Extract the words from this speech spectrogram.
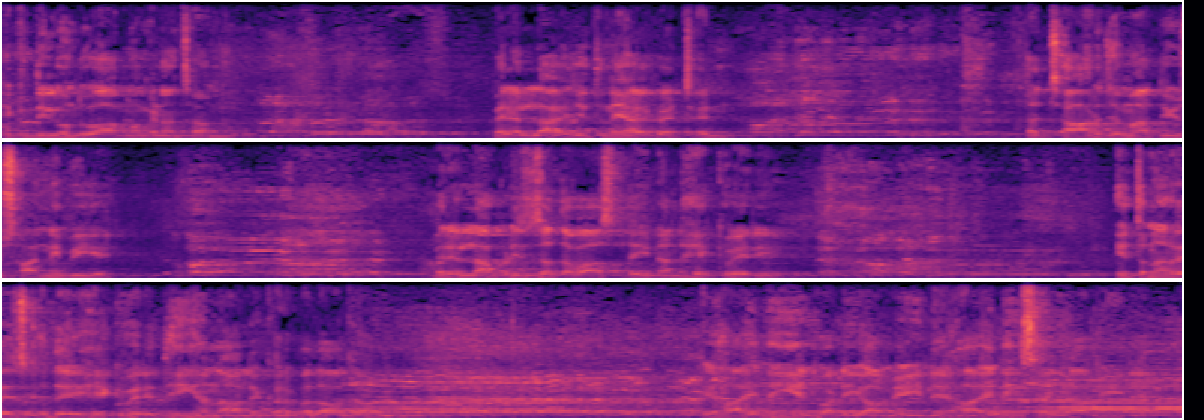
ایک دلوں دعا منگنا چاہنا۔ میرے اللہ جتنے آئے بیٹھے ہیں۔ چار جماعت یوسانی بھی ہے۔ میرے اللہ اپنی عزت دا واسطہ ہی نہ ایک ویری۔ اتنا رزق دے، ایک میری دھیاں نہ لے کر بلا جاؤں۔ یہ ہائے نہیں ہے توڑی آمین ہے، ہائے نہیں صحیح آمین ہے۔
